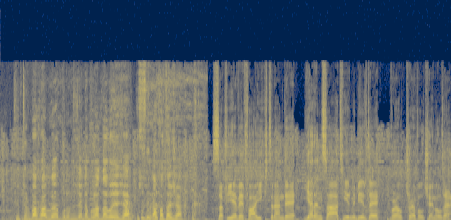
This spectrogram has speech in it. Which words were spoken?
Kültür Bakanlığı bunun üzerine branda koyacak, üstünü kapatacak. Safiye ve Faik Trende yarın saat 21'de World Travel Channel'da.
